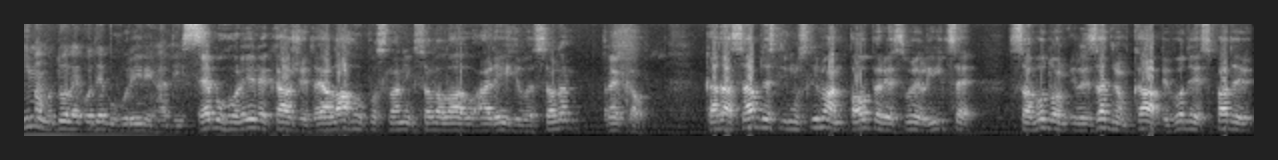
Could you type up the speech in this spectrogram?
Imamo dole od Ebu Huriri hadis. Ebu Hurire kaže da je Allahov poslanik sallallahu alaihi ve sellem rekao kada se abdesti musliman pa opere svoje lice sa vodom ili zadnjom kapi vode spadaju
